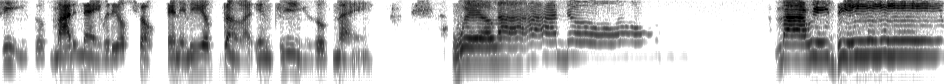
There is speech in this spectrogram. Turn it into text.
Jesus' mighty name. It is so, and it is done in Jesus' name. Well, I know my Redeemer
